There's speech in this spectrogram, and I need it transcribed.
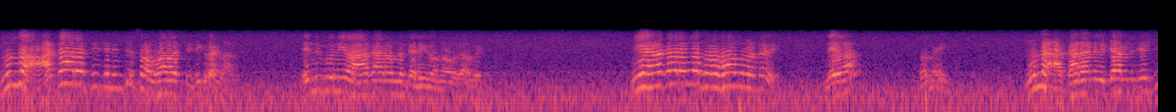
ముందు ఆకార స్థితి నుంచి స్వభావ స్థితికి వెళ్ళాలి. ఎందుకు? నీవు ఆకారంలో కలిగి ఉన్నావు కాబట్టి. నీ ఆకారంలో స్వభావములు ఉన్నవి లేవా? ఉన్నాయి. ముందు ఆకారాన్ని విచారణ చేసి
